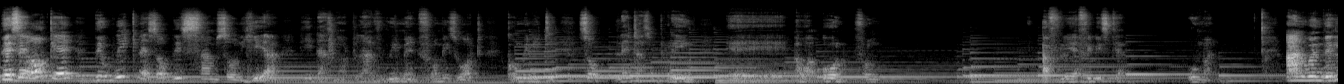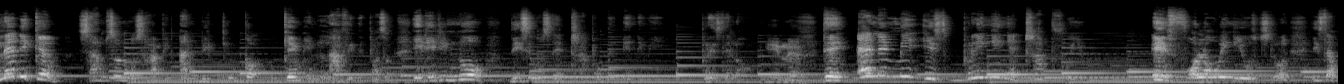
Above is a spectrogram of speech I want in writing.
They say, okay, the weakness of this Samson here, he does not love women from his what? Community. So let us bring uh, our own from a Philistine woman. And when the lady came, Samson was happy and be- got- came in love with the person. He didn't know this was the trap of the enemy. Praise the Lord. Amen. The enemy is bringing a trap for you. Is following you. Is a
